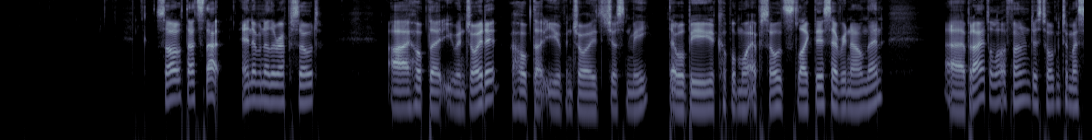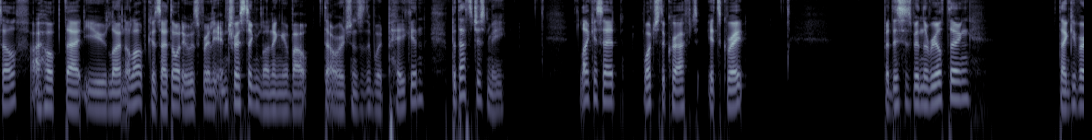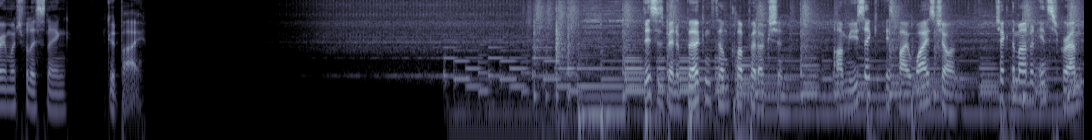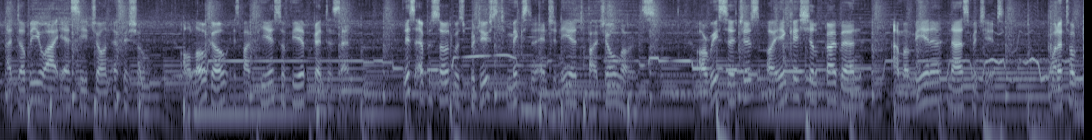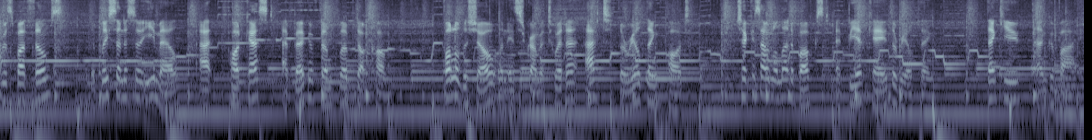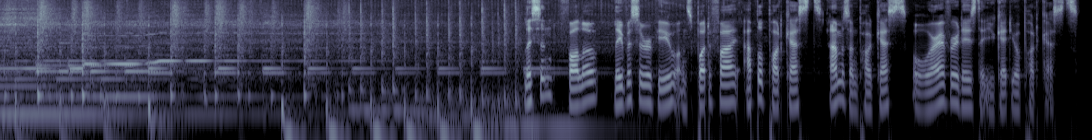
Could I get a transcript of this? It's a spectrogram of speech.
So that's that. End of another episode. I hope that you enjoyed it. I hope that you've enjoyed just me. There will be a couple more episodes like this every now and then. Uh, but I had a lot of fun just talking to myself. I hope that you learned a lot because I thought it was really interesting learning about the origins of the word pagan. But that's just me. Like I said, watch The Craft. It's great. But this has been The Reel Thing. Thank you very much for listening. Goodbye. This has been a Bergen Film Club production. Our music is by Wise John. Check them out on Instagram at WISE John Official. Our logo is by Pia Sofia Brentersen. This episode was produced, mixed, and engineered by Joel Lawrence. Our researchers are Inke Shilprai-Bern and Mamina Nazmajid. Want to talk to us about films? Then please send us an email at podcast at bergenfilmclub.com. Follow the show on Instagram and Twitter at The Reel Thing Pod. Check us out on Letterboxd at BFK The Reel Thing. Thank you and goodbye. Listen, follow, leave us a review on Spotify, Apple Podcasts, Amazon Podcasts, or wherever it is that you get your podcasts.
